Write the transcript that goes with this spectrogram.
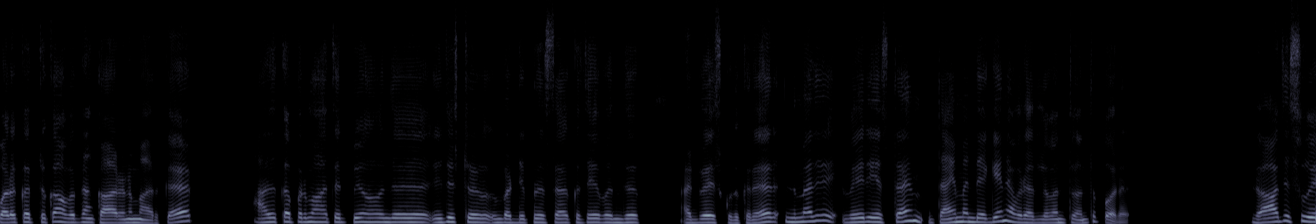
பிறக்கிறதுக்கும் அவர் தான் காரணமா இருக்கார். அதுக்கப்புறமா திருப்பியும் வந்து ரிஜிஸ்டர் ரொம்ப வந்து அட்வைஸ் கொடுக்குறார். இந்த மாதிரி various time time and again அவர் அதில் வந்து வந்து போகிறார் ராஜசூய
